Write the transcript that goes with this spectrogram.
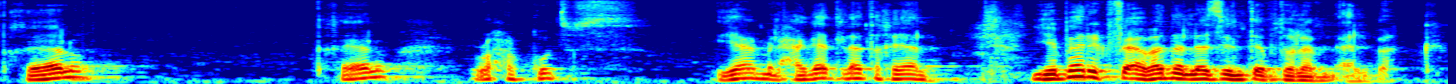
تخيلوا؟ تخيلوا؟ روح القدس يعمل حاجات لا تخيلها. يبارك في أبانا الذي أنت بتقولها من قلبك.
